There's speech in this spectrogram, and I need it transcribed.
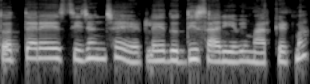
તો અત્યારે સિઝન છે એટલે દૂધી સારી એવી માર્કેટમાં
